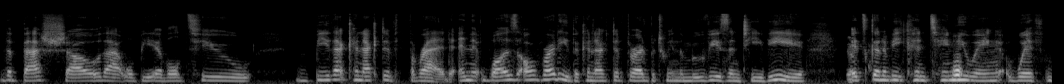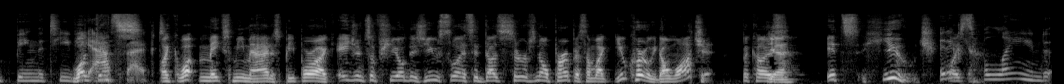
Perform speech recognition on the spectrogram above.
the best show that will be able to be that connective thread and it was already the connective thread between the movies and TV. It's going to be continuing with being the TV what gets aspect. like what makes me mad is people are like agents of shield is useless it does serves no purpose i'm like you clearly don't watch it because Yeah. it's huge it like explained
